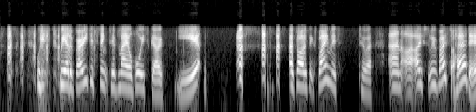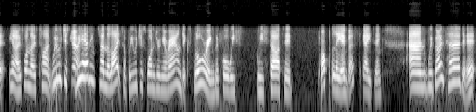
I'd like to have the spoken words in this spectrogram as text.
we we had a very distinctive male voice go, "Yep," as I was explaining this to her. And I, I we both heard it. You know, it's one of those times we were just Yeah. we hadn't even turned the lights off. We were just wandering around exploring before we we started properly investigating, and we both heard it,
